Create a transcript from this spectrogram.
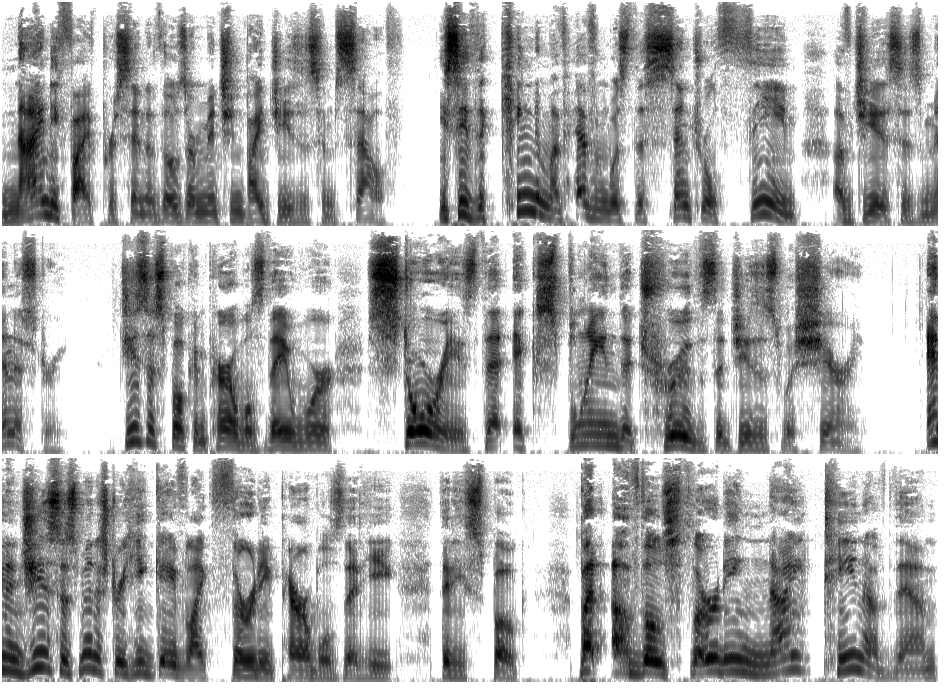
95% of those are mentioned by Jesus himself. You see, the kingdom of heaven was the central theme of Jesus' ministry. Jesus spoke in parables. They were stories that explained the truths that Jesus was sharing. And in Jesus' ministry, he gave like 30 parables that he, that he spoke. But of those 30, 19 of them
